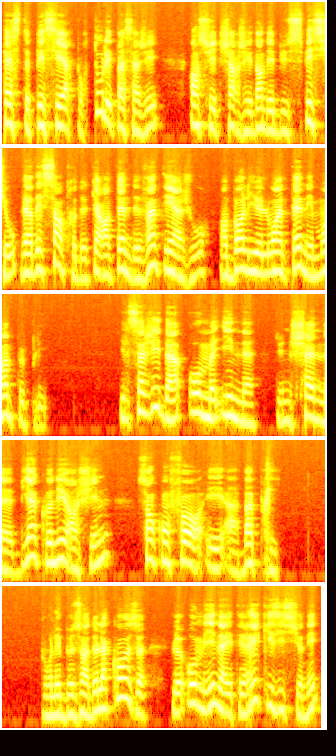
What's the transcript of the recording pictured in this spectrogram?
test PCR pour tous les passagers, ensuite chargés dans des bus spéciaux vers des centres de quarantaine de 21 jours en banlieue lointaine et moins peuplée. Il s'agit d'un home-in d'une chaîne bien connue en Chine, sans confort et à bas prix. Pour les besoins de la cause, le Homin a été réquisitionné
